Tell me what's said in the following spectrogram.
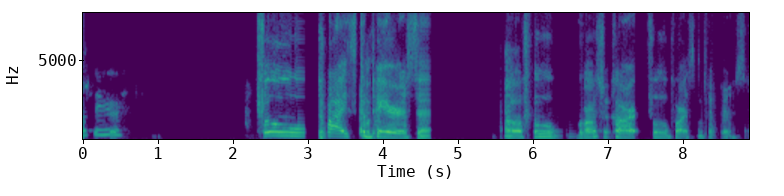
up here. Food price comparison. Oh, food grocery cart food price comparison.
